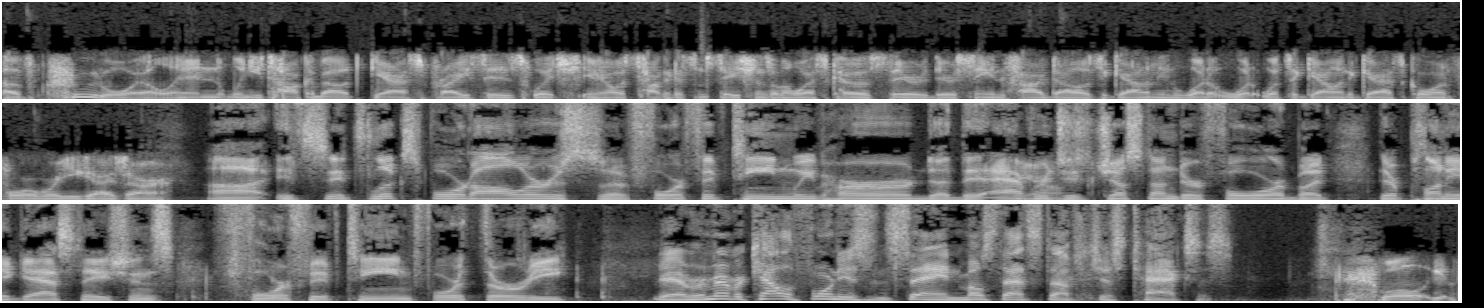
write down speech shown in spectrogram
of crude oil. And when you talk about gas prices, which you know, I was talking to some stations on the West Coast, they're they're saying five dollars a gallon. I mean, what, what what's a gallon of gas going for where you guys are? Uh, it's it looks four dollars, uh, four fifteen. We've heard uh, the average Yeah. is just under four, but there are plenty of gas stations four fifteen, four thirty. Yeah, remember California's insane. Most of that stuff's just taxes. Well, it's,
